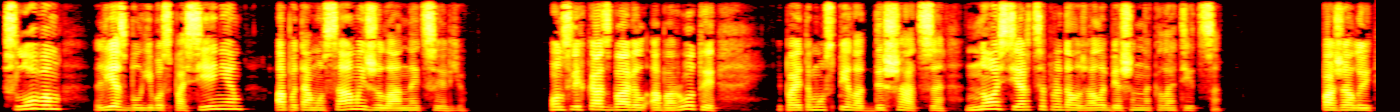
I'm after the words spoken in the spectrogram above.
Словом, лес был его спасением, а потому самой желанной целью. Он слегка сбавил обороты и поэтому успел отдышаться, но сердце продолжало бешено колотиться. Пожалуй,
